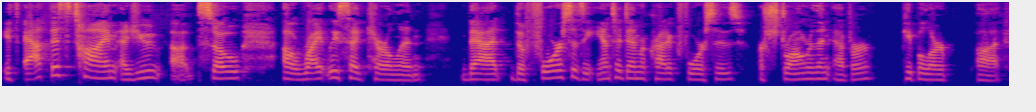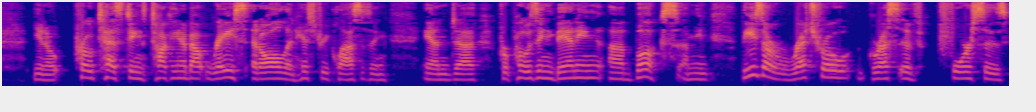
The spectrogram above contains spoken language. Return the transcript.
It's at this time, as you uh, so uh, rightly said, Carolyn, that the forces, the anti democratic forces, are stronger than ever. People are, uh, you know, protesting, talking about race at all in history classes and and uh, proposing banning uh, books. I mean, these are retrogressive forces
